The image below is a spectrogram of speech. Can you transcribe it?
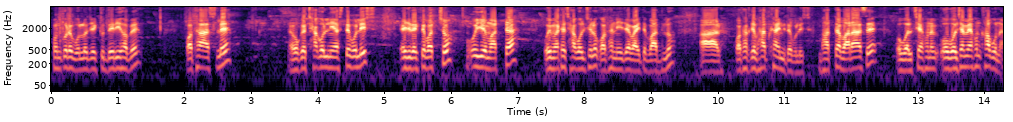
ফোন করে বলল যে একটু দেরি হবে, কথা আসলে। ওকে ছাগল নিয়ে আসতে বলিস, এই যে দেখতে পাচ্ছ, ওই যে মাঠটা, ওই মাঠে ছাগল ছিল, কথা নিয়ে যায় বাড়িতে বাঁধলো। আর কথাকে ভাত খাই নিতে বলিস, ভাতটা বাড়া আছে, ও বলছে এখন ও বলছে আমি এখন খাব না।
